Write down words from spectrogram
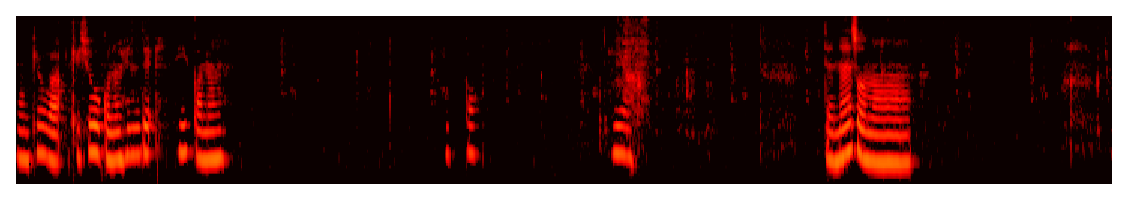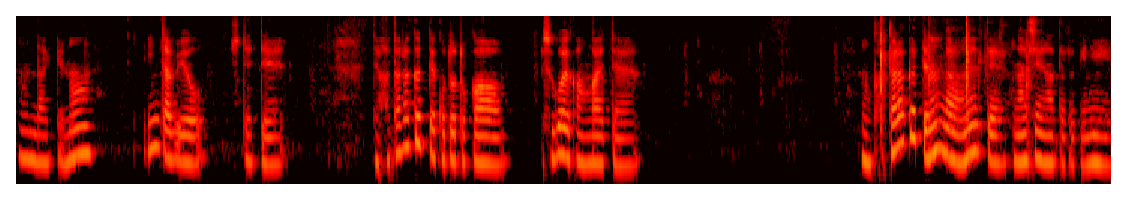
もう今日は化粧この辺でいいかな。いっか。いや。でねそのなんだっけな。インタビューをしてて。で働くってこととかすごい考えて。なんか働くってなんだろうねって話になった時に、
